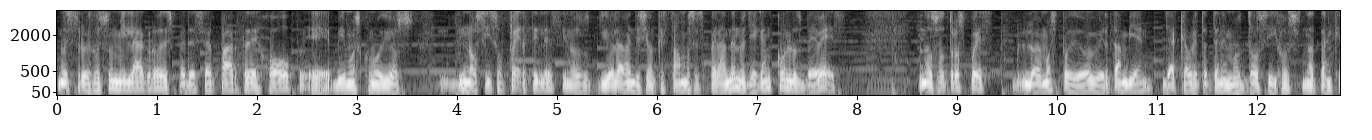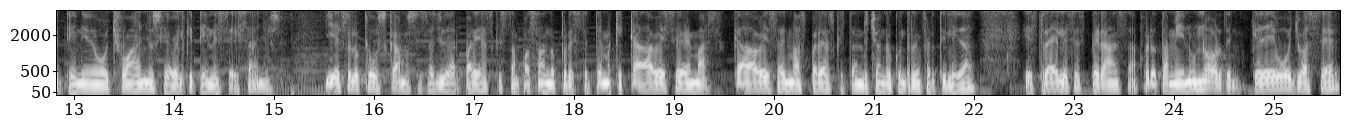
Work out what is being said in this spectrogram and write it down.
nuestro hijo es un milagro, después de ser parte de Hope, eh, vimos como Dios nos hizo fértiles y nos dio la bendición que estábamos esperando y nos llegan con los bebés. Nosotros pues lo hemos podido vivir también, ya que ahorita tenemos dos hijos, Natán que tiene ocho años y Abel que tiene seis años. Y eso es lo que buscamos, es ayudar parejas que están pasando por este tema que cada vez se ve más, cada vez hay más parejas que están luchando contra la infertilidad, es traerles esperanza, pero también un orden, ¿qué debo yo hacer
